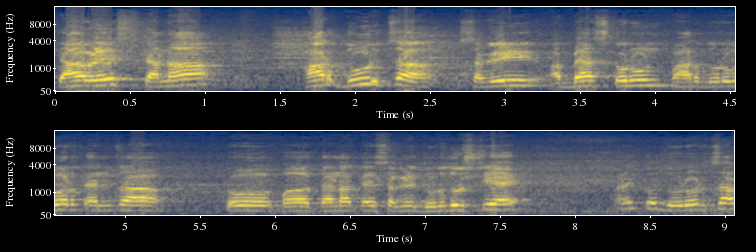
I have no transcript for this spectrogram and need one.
त्यावेळेस त्यांना फार दूरचा सगळी अभ्यास करून फार दूरवर त्यांचा तो त्यांना ते सगळी दूरदृष्टी आहे. आणि तो दूरवरचा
